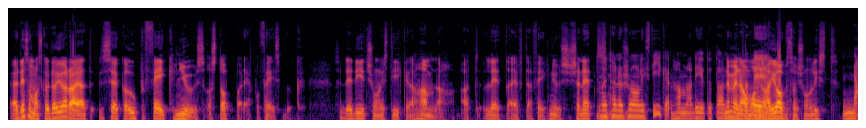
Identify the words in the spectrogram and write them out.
Eh, Det som man ska då göra är att söka upp fake news och stoppa det på Facebook. Så det är dit journalistiken har hamnat, att leta efter fake news. Jeanette, Men inte har nu journalistiken hamnat dit utan... nej men utan om man det- vill ha jobb som journalist. Nej,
